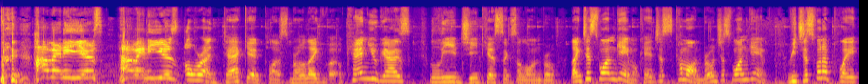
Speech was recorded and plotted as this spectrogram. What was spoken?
how many years? How many years? Over a decade plus bro. Like can you guys leave GTA 6 alone bro? Like just one game okay? Just come on bro. Just one game. We just want to play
